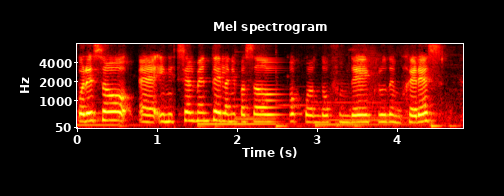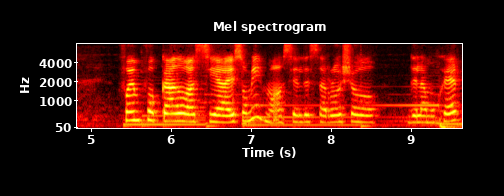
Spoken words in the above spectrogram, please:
Por eso, eh, inicialmente el año pasado, cuando fundé el Club de Mujeres, fue enfocado hacia eso mismo, hacia el desarrollo de la mujer.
